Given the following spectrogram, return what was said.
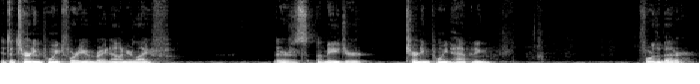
It's a turning point for you right now in your life. There's a major turning point happening for the better.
